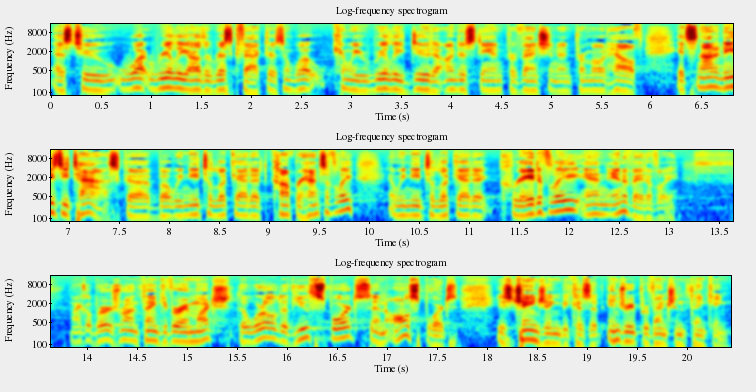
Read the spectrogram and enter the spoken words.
as to what really are the risk factors and what can we really do to understand prevention and promote health. It's not an easy task, uh, but we need to look at it comprehensively and we need look at it creatively and innovatively. Michael Bergeron, thank you very much. The world of youth sports and all sports is changing because of injury prevention thinking.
